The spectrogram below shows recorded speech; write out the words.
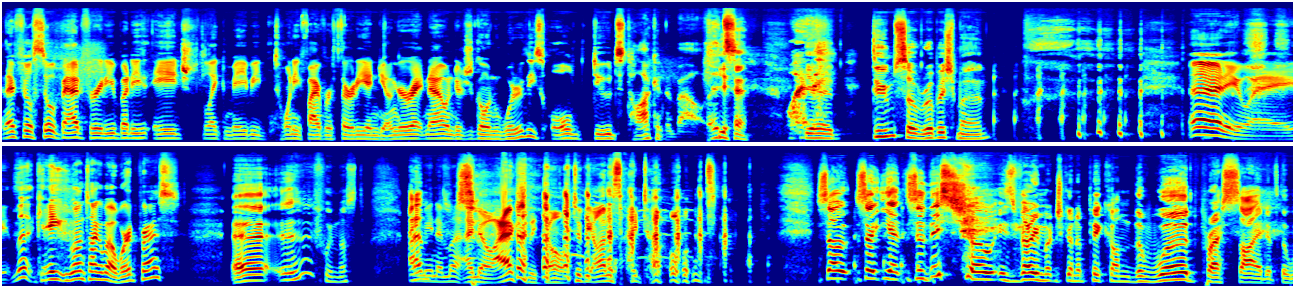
And I feel so bad for anybody aged like maybe 25 or 30 and younger right now and they're just going, "What are these old dudes talking about?" It's, yeah. What? Yeah. Doom's so rubbish, man. Anyway, look, hey, you want to talk about WordPress? Uh, if we must. I um, mean, I, I know. I actually don't. to be honest, I don't. so, so yeah. So this show is very much going to pick on the WordPress side of the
